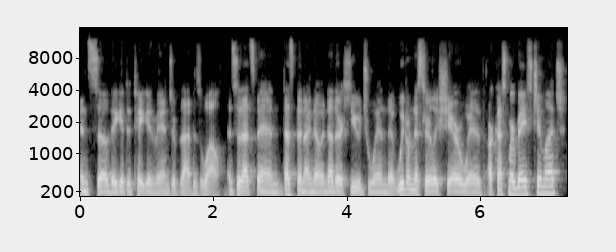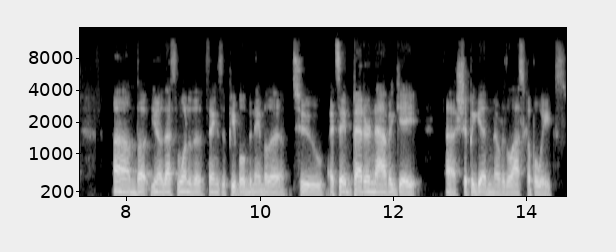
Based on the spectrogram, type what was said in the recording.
and so they get to take advantage of that as well. And so that's been that's been i know another huge win that we don't necessarily share with our customer base too much. Um, but you know that's one of the things that people have been able to to i'd say better navigate uh, Shipageddon over the last couple weeks.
